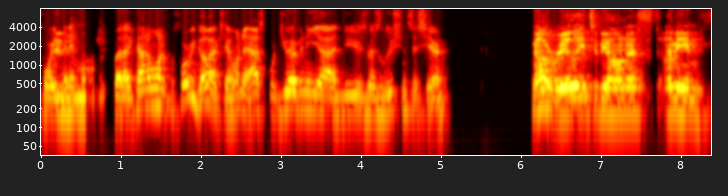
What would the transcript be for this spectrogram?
40 minute mark. But I kind of want to before we go, actually, I wanted to ask, well, do you have any uh, New Year's resolutions this year? Not really, to be honest. I mean,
